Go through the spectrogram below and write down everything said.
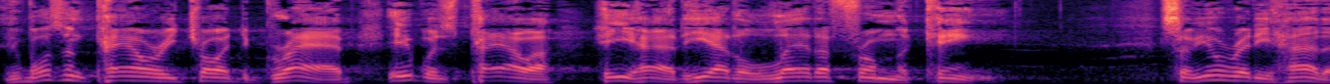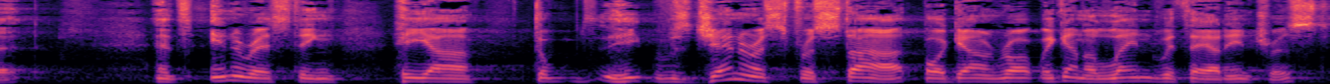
It wasn't power he tried to grab, it was power he had. He had a letter from the king. So he already had it. And it's interesting, he, uh, the, he was generous for a start by going, right, we're going to lend without interest.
